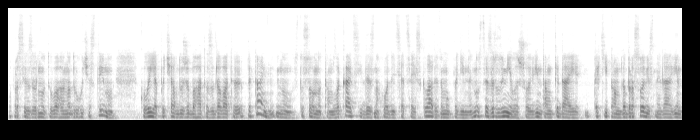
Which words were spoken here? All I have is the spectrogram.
попросив звернути увагу на другу частину. Коли я почав дуже багато задавати питань ну, стосовно там локацій, де знаходиться цей склад і тому подібне. Ну, це зрозуміло, що він там кидає такий прям добросовісний, да, він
